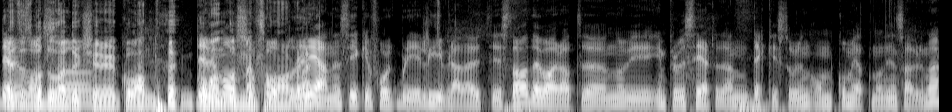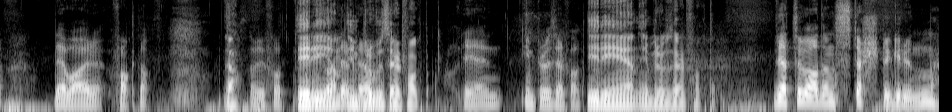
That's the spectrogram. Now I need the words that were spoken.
det Litt som at Donald Duck kjører kommando, Det vi må også få på det rene, så ikke folk blir livredde ute i stad, det var at uh, når vi improviserte den dekkhistorien om kometen og dinosaurene, det var fakta. Ja. Ren improvisert fakta. Ren improvisert fakta. Ren improvisert fakta. Vet du hva den største grunnen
